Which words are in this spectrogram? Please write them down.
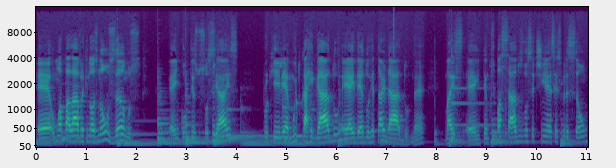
É uma palavra que nós não usamos é, em contextos sociais, porque ele é muito carregado, é a ideia do retardado, né? Mas é, em tempos passados você tinha essa expressão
